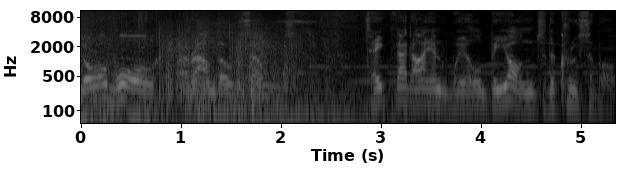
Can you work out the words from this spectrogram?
You're a wall around those zones. Take that iron will beyond the Crucible.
